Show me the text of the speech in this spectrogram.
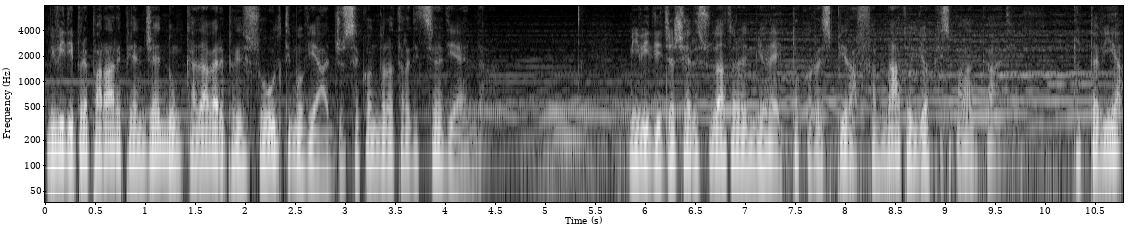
Mi vidi preparare piangendo un cadavere per il suo ultimo viaggio, secondo la tradizione di Ender. Mi vidi giacere sudato nel mio letto, con respiro affannato e gli occhi spalancati. Tuttavia,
